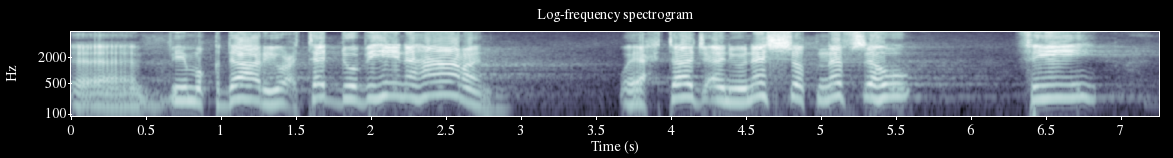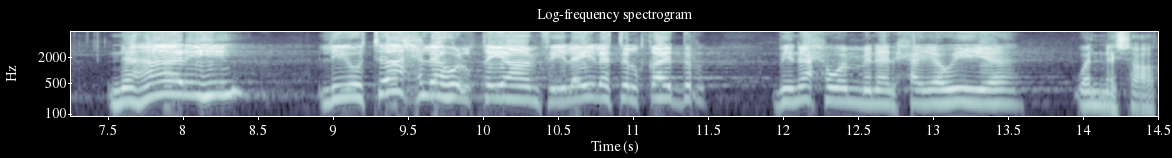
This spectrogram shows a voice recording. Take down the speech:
آه، بمقدار يعتد به نهارا. ويحتاج أن ينشط نفسه في نهاره ليتاح له القيام في ليلة القدر بنحو من الحيوية والنشاط.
